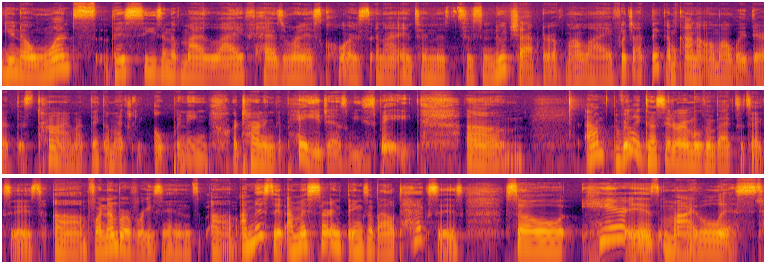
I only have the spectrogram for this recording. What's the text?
you know, once this season of my life has run its course and I enter this, this new chapter of my life, which I think I'm kind of on my way there at this time, I think I'm actually opening or turning the page as we speak. Um, I'm really considering moving back to Texas um, for a number of reasons. Um, I miss it. I miss certain things about Texas. So here is my list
